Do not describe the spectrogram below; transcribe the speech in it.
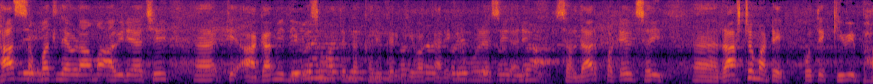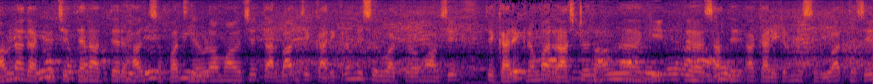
ખાસ શપથ લેવડાવવામાં આવી રહ્યા છે કે આગામી દિવસોમાં તેમના ખરેખર કેવા કાર્યક્રમો રહેશે અને સરદાર પટેલ સહિત રાષ્ટ્ર માટે પોતે કેવી ભાવના દાખવે છે તેના અત્યારે હાલ શપથ લેવડાવવામાં આવે છે. ત્યારબાદ જે કાર્યક્રમની શરૂઆત કરવામાં આવશે, તે કાર્યક્રમમાં રાષ્ટ્ર ગીત સાથે આ કાર્યક્રમની શરૂઆત થશે.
